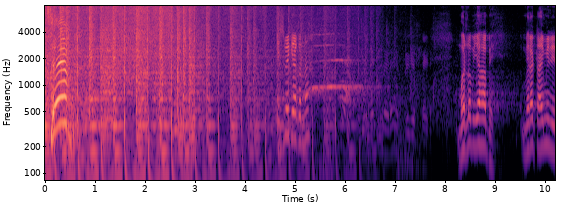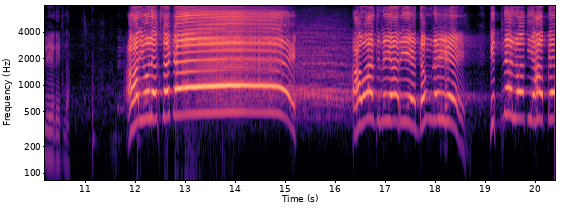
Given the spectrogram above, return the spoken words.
That's him. इसमें क्या करना? मतलब यहाँ पे। मेरा टाइम ही नहीं रहेगा इतना। आर यू एक्साइटेड आवाज़ नहीं आ रही है, दम नहीं है। कितने लोग यहाँ पे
